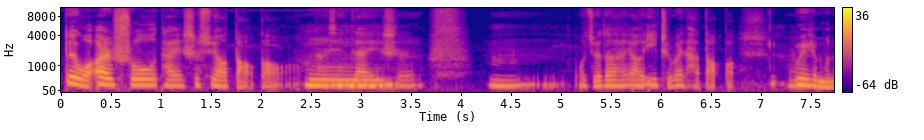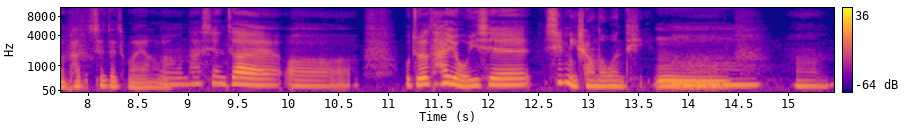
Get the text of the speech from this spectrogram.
对我二叔他也是需要祷告，他现在也是，嗯，我觉得要一直为他祷告。嗯为什么呢？他现在怎么样了？嗯，他现在呃，我觉得他有一些心理上的问题，嗯，嗯，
